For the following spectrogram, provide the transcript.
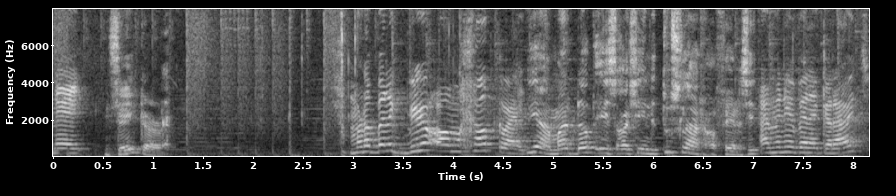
Nee. Zeker. Maar dan ben ik weer al mijn geld kwijt. Ja, maar dat is als je in de toeslagenaffaire zit. En wanneer ben ik eruit?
